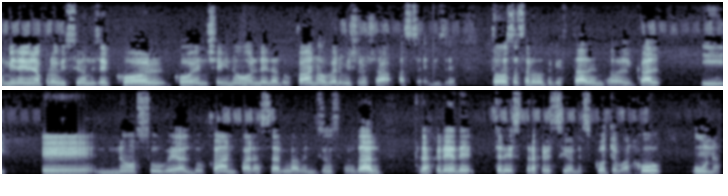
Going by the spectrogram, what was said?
También hay una provisión, dice, Kol, Kohen, Sheino, Lela, Duhan, o ya hace. Dice, todo sacerdote que está dentro del Cal y eh, no sube al Duhan para hacer la bendición sacerdotal, transgrede tres transgresiones. Kote Barhu, una.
